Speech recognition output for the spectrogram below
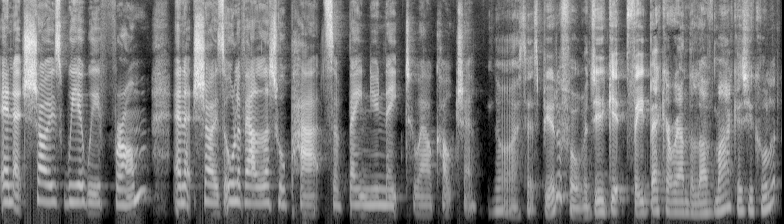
and it shows where we're from, and it shows all of our little parts of being unique to our culture. Nice. That's beautiful. Do you get feedback around the love mark, as you call it?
